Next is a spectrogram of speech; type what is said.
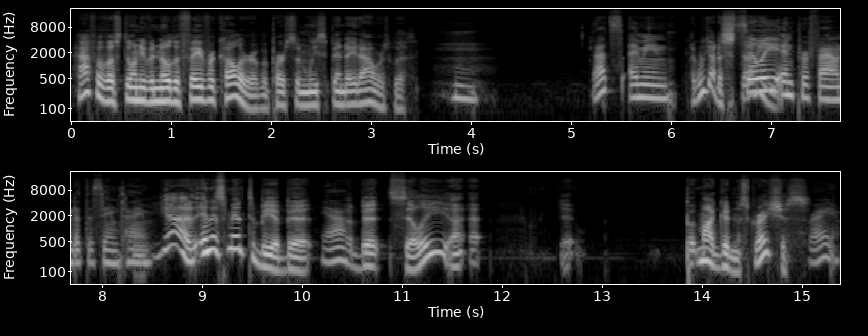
half of us don't even know the favorite color of a person we spend eight hours with. That's, I mean, Like, we got to study. silly and profound at the same time. Yeah, and it's meant to be a bit, Yeah. a bit silly. Uh, uh, it- but my goodness gracious, Right.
